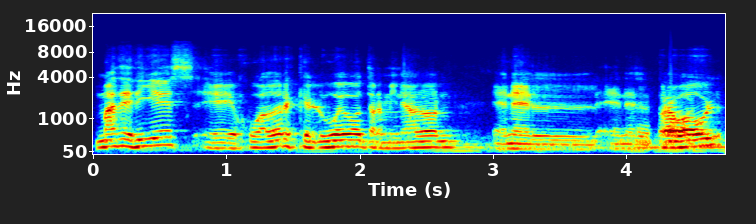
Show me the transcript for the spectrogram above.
más de 10 eh, jugadores que luego terminaron en el, en el, Pro Bowl,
